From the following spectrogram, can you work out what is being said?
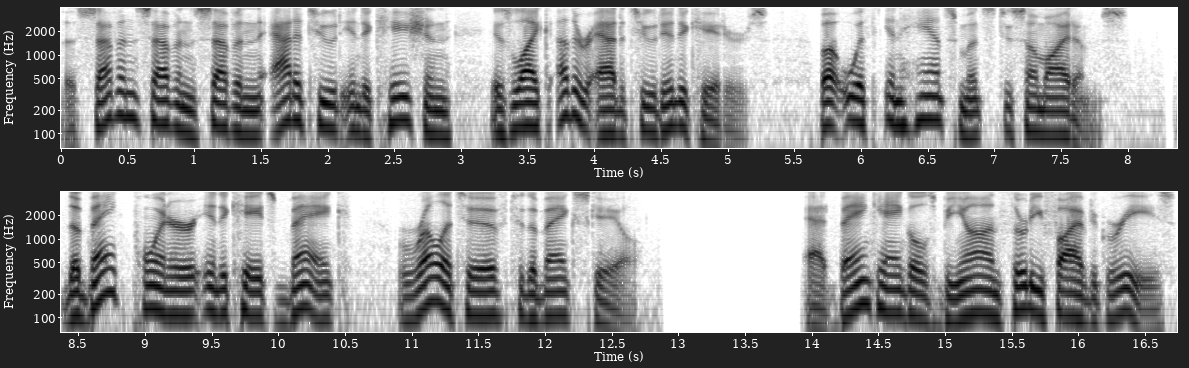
The 777 attitude indication is like other attitude indicators, but with enhancements to some items. The bank pointer indicates bank relative to the bank scale. At bank angles beyond 35 degrees,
